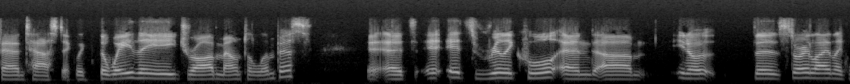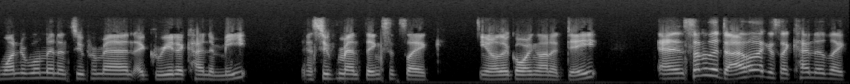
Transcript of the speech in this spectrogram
fantastic. Like the way they draw Mount Olympus, it, it's it, it's really cool. And um, you know the storyline, like Wonder Woman and Superman agree to kind of meet and Superman thinks it's like you know they're going on a date, and some of the dialogue is like kind of like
